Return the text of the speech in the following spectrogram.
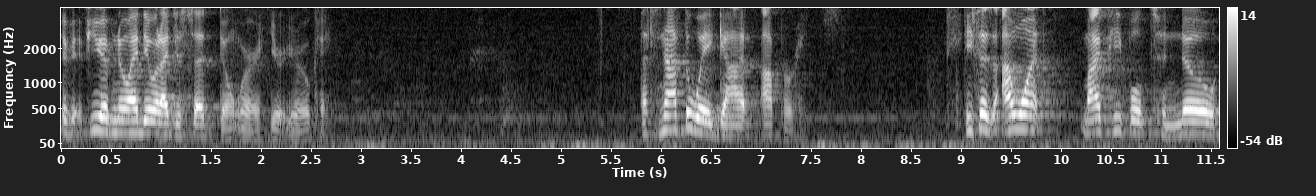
if you have no idea what I just said, don't worry. You're, you're okay. That's not the way God operates. He says, I want my people to know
